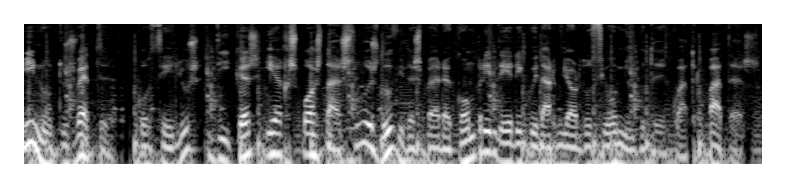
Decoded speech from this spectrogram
Minutos VET. Conselhos, dicas e a resposta às suas dúvidas para compreender e cuidar melhor do seu amigo de quatro patas.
